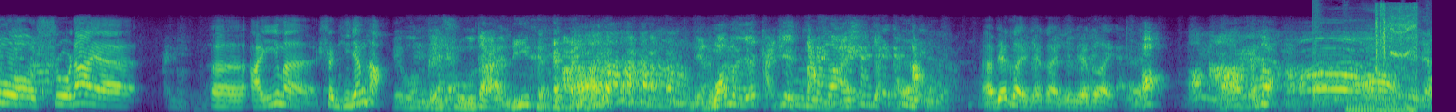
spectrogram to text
祝叔叔大爷、呃阿姨们身体健康。给我们给叔叔大爷离开。我们也感谢咱们时间。哎，别客气，别客气，您别客气。好，好，好，好，谢谢。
